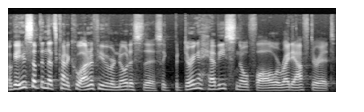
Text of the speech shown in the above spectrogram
Okay, here's something that's kind of cool. I don't know if you've ever noticed this, like, but during a heavy snowfall or right after it,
